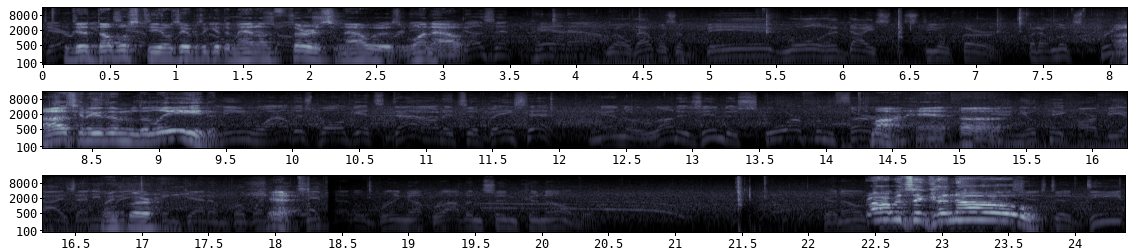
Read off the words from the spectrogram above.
He did a double steal. Was able to get the man on third. So now it is one out. Doesn't pan out. Well, that was a big roll of the dice to steal third, but it looks pretty. Ah, it's gonna give them the lead. Meanwhile, this ball gets down. It's a base hit. And the run is in to score from third. Come on, Han- uh, And you'll take RBIs any Winkler. way you can get 'em, but when Shit. That'll bring up Robinson Cano. Cano Robinson Cano! Just a deep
